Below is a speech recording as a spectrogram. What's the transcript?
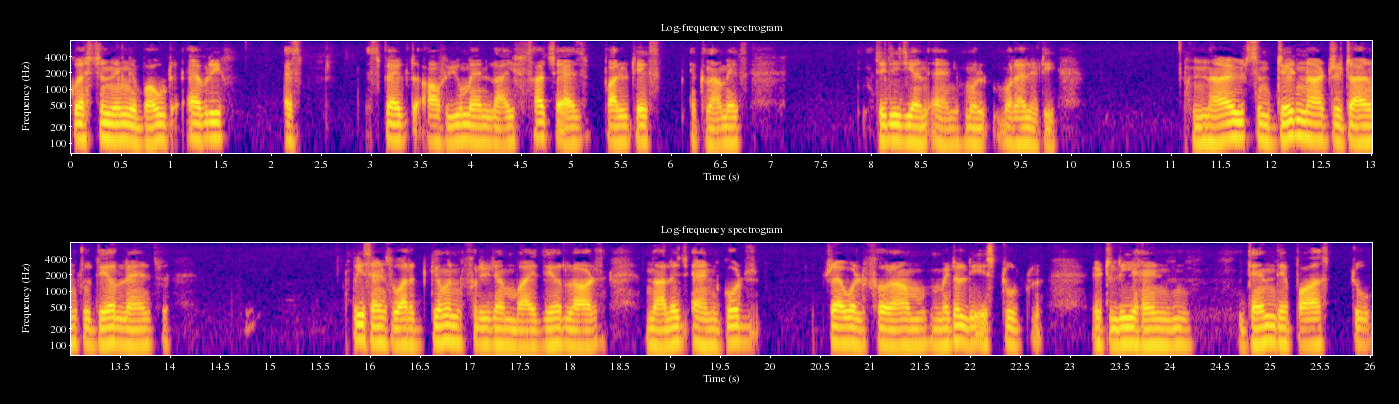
questioning about every aspect of human life, such as politics, economics, religion, and morality. Knights did not return to their lands. Peasants were given freedom by their lords knowledge and goods traveled from Middle East to Italy and then they passed to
